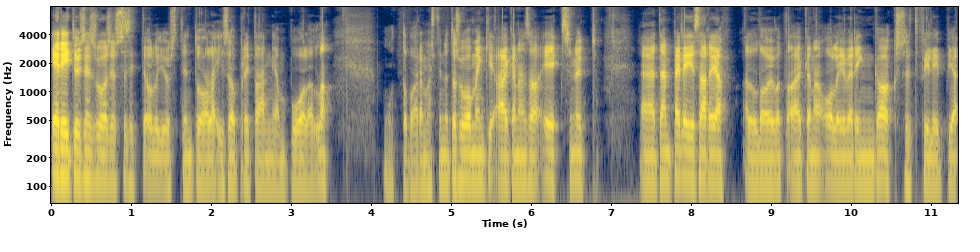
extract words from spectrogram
erityisen suosiossa sitten ollut justin tuolla Iso-Britannian puolella, mutta varmasti noita Suomenkin aikana saa eksynyt. Tämän pelisarja loivat aikana Oliverin kaksoset Philip ja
